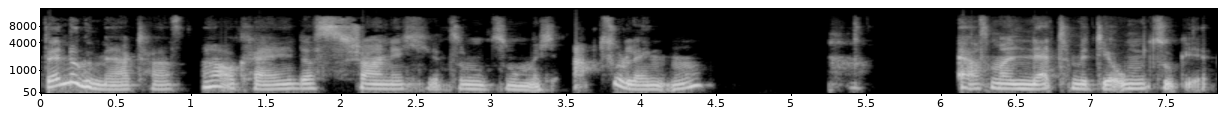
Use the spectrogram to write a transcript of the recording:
wenn du gemerkt hast, ah, okay, das scheine ich jetzt um, um mich abzulenken, erstmal nett mit dir umzugehen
